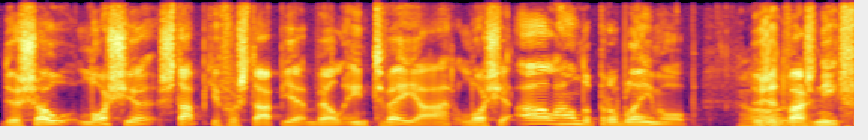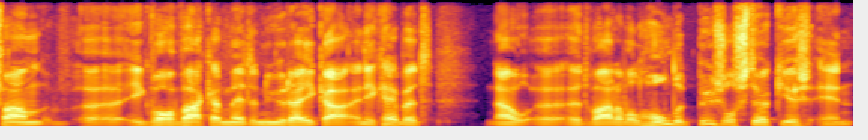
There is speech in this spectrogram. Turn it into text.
dus zo los je stapje voor stapje, wel in twee jaar, los je allerhande problemen op. Oh, dus het was niet van, uh, ik word wakker met een Eureka en ik heb het. Nou, uh, het waren wel honderd puzzelstukjes en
